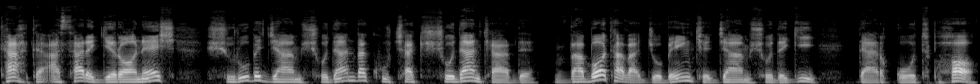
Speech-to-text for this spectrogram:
تحت اثر گرانش شروع به جمع شدن و کوچک شدن کرده و با توجه به اینکه جمع شدگی در قطبها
